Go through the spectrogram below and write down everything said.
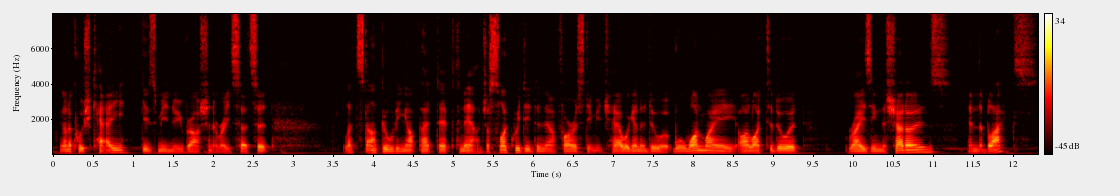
I'm going to push K, gives me a new brush and it resets it. Let's start building up that depth now, just like we did in our forest image. How we're going to do it? Well, one way I like to do it, raising the shadows and the blacks,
